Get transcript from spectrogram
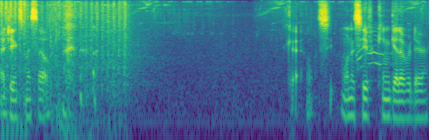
I jinxed myself. okay, to see, I want to see if I can get over there.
